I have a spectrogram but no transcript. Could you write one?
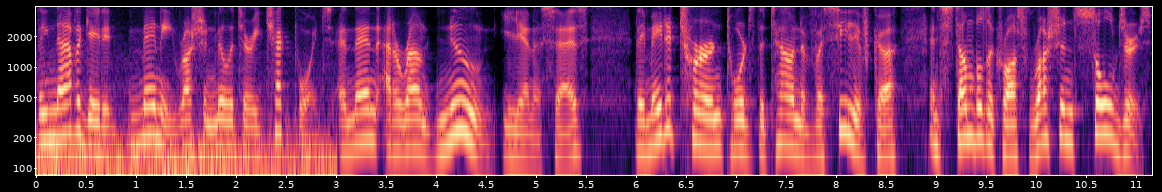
They navigated many Russian military checkpoints, and then at around noon, Elena says, they made a turn towards the town of Vasilivka and stumbled across Russian soldiers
